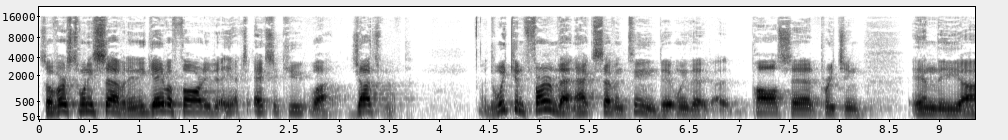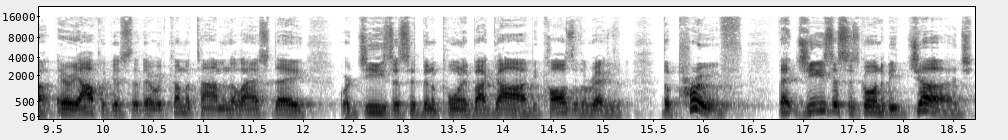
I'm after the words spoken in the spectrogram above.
So, verse 27, and he gave authority to ex- execute what? Judgment. We confirmed that in Acts 17, didn't we? That uh, Paul said, preaching in the uh, Areopagus that there would come a time in the last day where Jesus had been appointed by God because of the resurrection. The proof that Jesus is going to be judged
